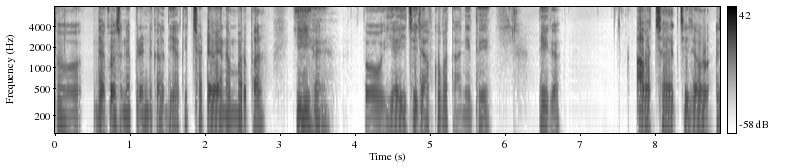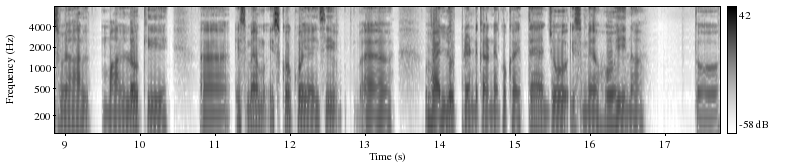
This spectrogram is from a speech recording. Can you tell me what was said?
तो देखो, इसने प्रिंट कर दिया कि छठवें नंबर पर ई है। तो यही चीज़ आपको बतानी थी। ठीक है? अब अच्छा एक चीज़ और इसमें हाल मान लो कि इसमें हम इसको कोई ऐसी वैल्यू प्रिंट करने को कहते हैं जो इसमें हो ही ना। तो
